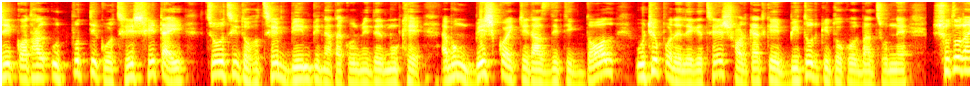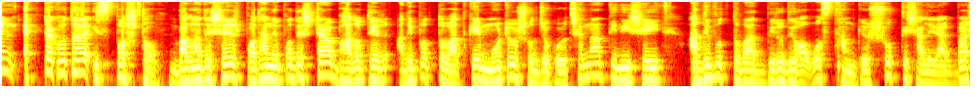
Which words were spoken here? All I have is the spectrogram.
যে কথার উৎপত্তি করছে, সেটাই চর্চিত হচ্ছে বিএনপি নেতাকর্মীদের মুখে এবং বেশ কয়েকটি রাজনৈতিক দল উঠে পড়ে লেগেছে সরকারকে বিতর্কিত করবার জন্য। সুতরাং একটা কথা স্পষ্ট, বাংলাদেশের প্রধান উপদেষ্টা ভারতের আধিপত্যবাদকে মোটেও সহ্য করছেন না। তিনি সেই আধিপত্যবাদ বিরোধী অবস্থানকে শক্তিশালী রাখবার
